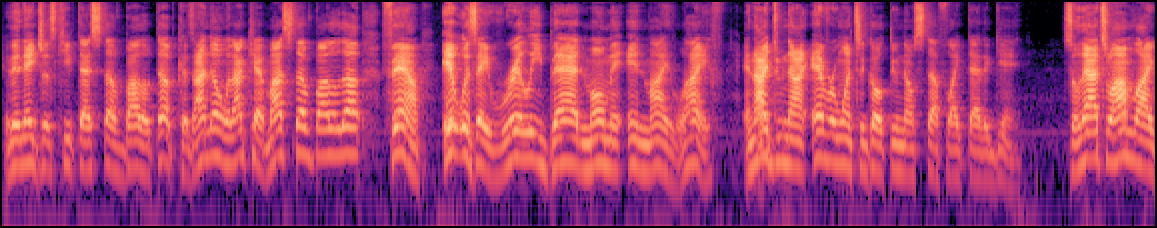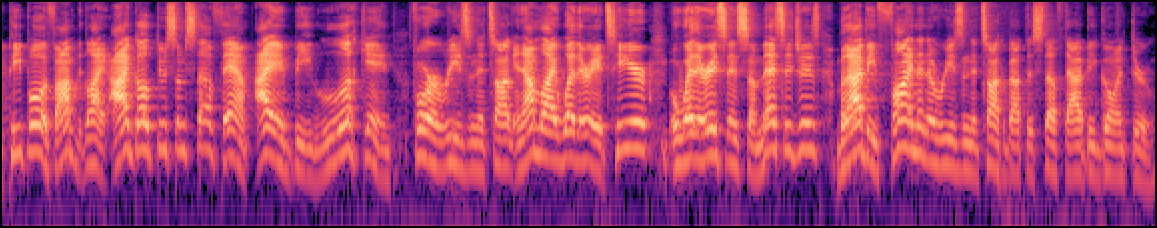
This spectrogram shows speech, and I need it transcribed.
and then they just keep that stuff bottled up cuz I know when I kept my stuff stuff bottled up, fam, it was a really bad moment in my life. And I do not ever want to go through no stuff like that again. So that's why I'm like, people, if I'm like, I go through some stuff, fam, I be looking for a reason to talk. And I'm like, whether it's here or whether it's in some messages, but I'd be finding a reason to talk about the stuff that I'd be going through.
